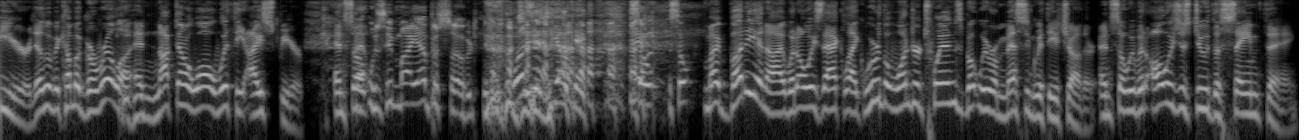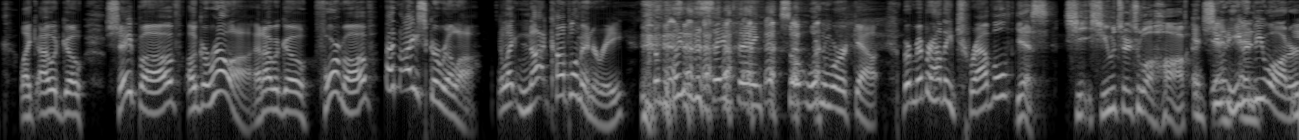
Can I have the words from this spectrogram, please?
spear, the other would become a gorilla mm-hmm. and knock down a wall with the ice spear. And so that was in my episode. was it? Yeah, okay. So so my buddy and I would always act like we were the Wonder Twins, but we were messing with each other. And so we would always just do the same thing. Like I would go shape of a gorilla, and I would go form of an ice gorilla. Like not complimentary, completely the same thing, so it wouldn't work out. But remember how they traveled? Yes, she she would turn to a hawk, And she would, he would be water.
